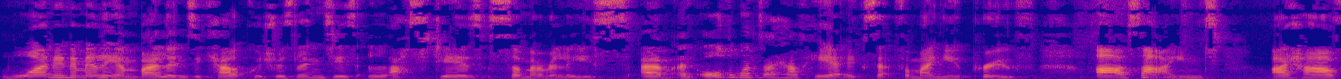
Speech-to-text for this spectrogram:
One in a Million by Lindsey Kelk, which was Lindsey's last year's summer release. Um, and all the ones I have here, except for my new proof, are signed. I have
